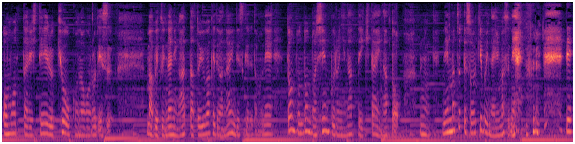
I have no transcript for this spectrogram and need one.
思ったりしている今日この頃です。まあ別に何があったというわけではないんですけれどもね。どんどんどんどんシンプルになっていきたいなと、うん、年末ってそういう気分になりますね。で、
